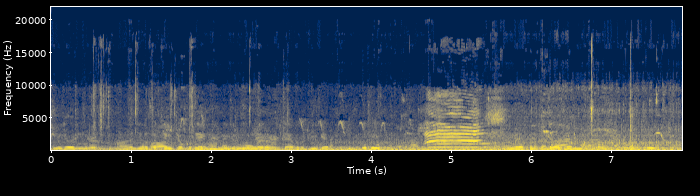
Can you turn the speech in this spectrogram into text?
ਕਮਜ਼ੋਰੀ ਨਾ ਹਾਂ ਜਦੋਂ ਬੱਚੇ ਨੂੰ ਚੁੱਕਦੇ ਆ ਨਾ ਇਹਨੇ ਜ਼ਰੂਰ ਮੇਰਾ ਰੋਕਿਆ ਕਰੋ ਠੀਕ ਹੈ? ਠੀਕ। ਇਹਨੂੰ ਓਪਨ ਕਰ ਲਓ ਤੁਸੀਂ ਮਾਰੋ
